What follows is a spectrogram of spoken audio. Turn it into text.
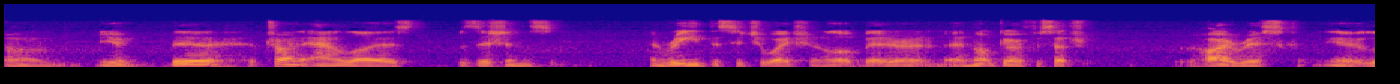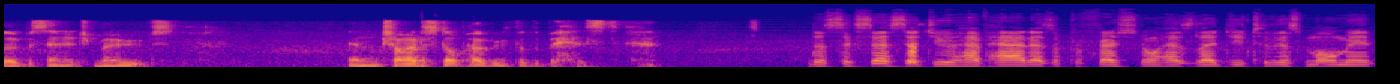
on you know, trying to analyze positions and read the situation a lot better, and, and not go for such high risk, you know, low percentage moves. and try to stop hoping for the best. The success that you have had as a professional has led you to this moment.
